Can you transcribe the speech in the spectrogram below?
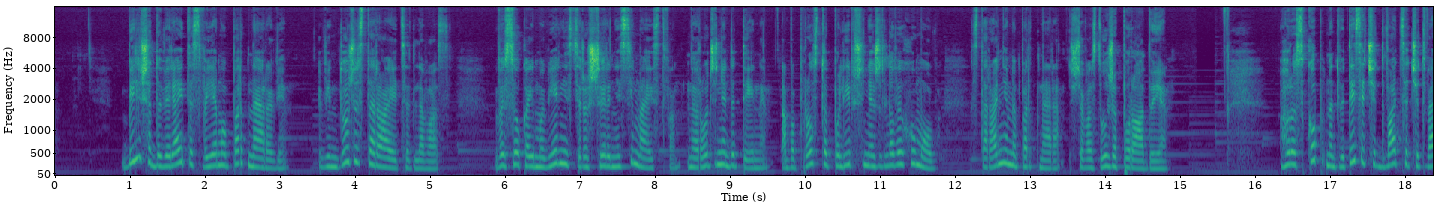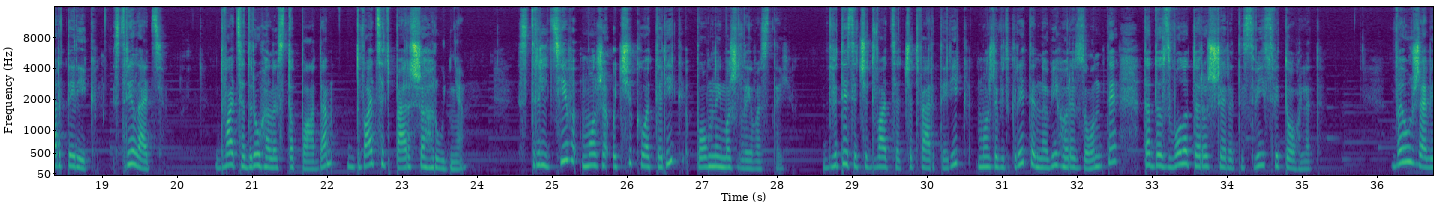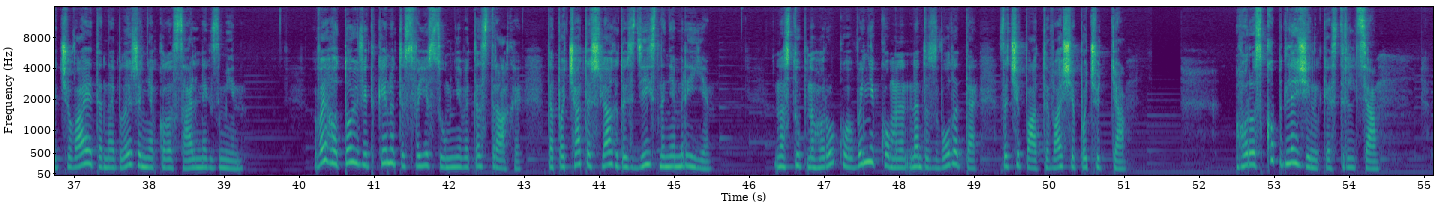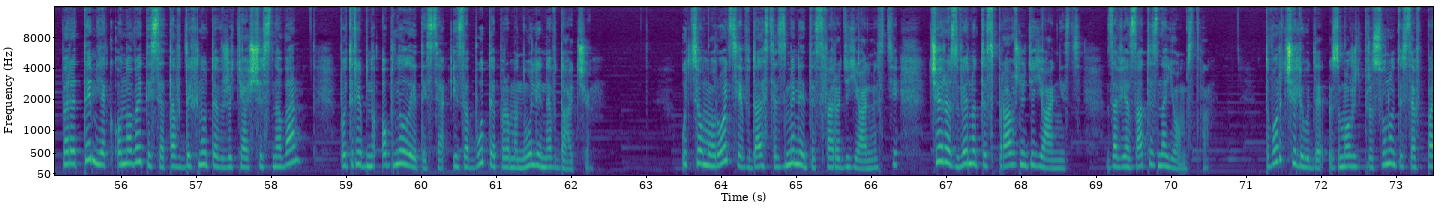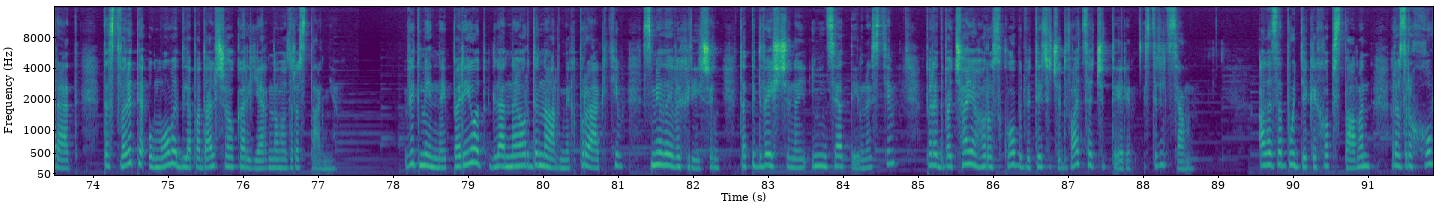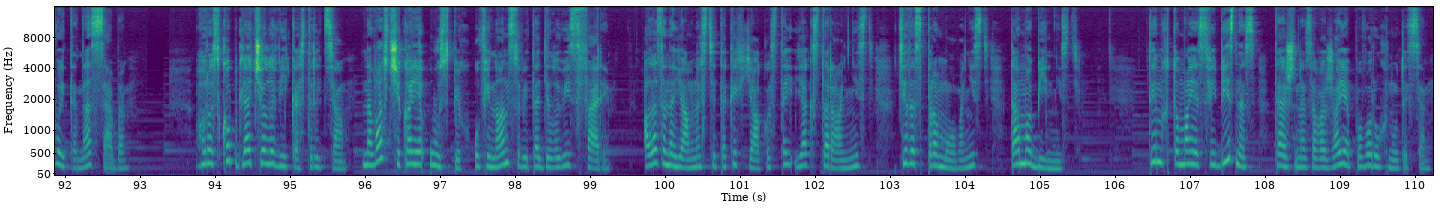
Більше довіряйте своєму партнерові. Він дуже старається для вас. Висока ймовірність розширення сімейства, народження дитини або просто поліпшення житлових умов стараннями партнера, що вас дуже порадує. Гороскоп на 2024 рік. Стрілець 22 листопада, 21 грудня. Стрільців може очікувати рік повний можливостей. 2024 рік може відкрити нові горизонти та дозволити розширити свій світогляд. Ви вже відчуваєте наближення колосальних змін. Ви готові відкинути свої сумніви та страхи та почати шлях до здійснення мрії. Наступного року ви нікому не дозволите зачіпати ваші почуття. Гороскоп для жінки стрільця. Перед тим як оновитися та вдихнути в життя щось нове, потрібно обнулитися і забути про минулі невдачі. У цьому році вдасться змінити сферу діяльності чи розвинути справжню діяльність, зав'язати знайомства. Творчі люди зможуть просунутися вперед та створити умови для подальшого кар'єрного зростання. Відмінний період для неординарних проєктів, сміливих рішень та підвищеної ініціативності передбачає гороскоп 2024 стрільцям. Але за будь-яких обставин розраховуйте на себе. Гороскоп для чоловіка стрільця. На вас чекає успіх у фінансовій та діловій сфері, але за наявності таких якостей, як старанність, цілеспрямованість та мобільність. Тим, хто має свій бізнес, теж не заважає поворухнутися.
